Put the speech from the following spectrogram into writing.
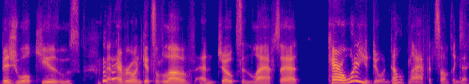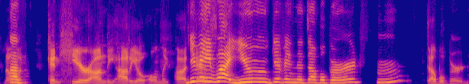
visual cues that everyone gets of love and jokes and laughs at. Carol, what are you doing? Don't laugh at something that no Um, one can hear on the audio only podcast. You mean what? You giving the double bird? Hmm? Double bird.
